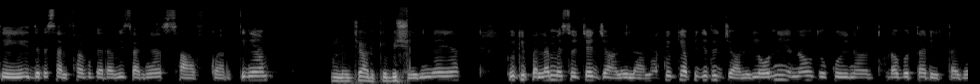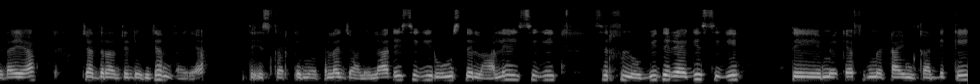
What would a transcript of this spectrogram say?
ਤੇ ਇਧਰ ਸੈਲਫਾਂ ਵਗੈਰਾ ਵੀ ਸਾਰੀਆਂ ਸਾਫ਼ ਕਰਤੀਆਂ। ਹੁਣ ਝਾੜ ਕੇ ਵਿਛਾਉਣੀਆਂ ਆ ਕਿਉਂਕਿ ਪਹਿਲਾਂ ਮੈਂ ਸੋਚਿਆ ਜਾਲੇ ਲਾ ਲਾ, ਕਿਉਂਕਿ ਆਪਾਂ ਜਦੋਂ ਜਾਲੇ ਲਾਉਨੇ ਆ ਨਾ, ਉਦੋਂ ਕੋਈ ਨਾ ਥੋੜਾ ਬਹੁਤਾ ਰੇਤਾ ਜਿਹੜਾ ਆ, ਚਾਦਰਾਂ ਤੇ ਡਿੱਗ ਜਾਂਦਾ ਆ। ਤੇ ਇਸ ਕਰਕੇ ਮੈਂ ਪਹਿਲਾਂ ਜਾਲੇ ਲਾ ਰਹੀ ਸੀਗੀ, ਰੂਮਸ ਤੇ ਲਾ ਲਿਆਈ ਸੀਗੀ, ਸਿਰਫ ਲੋਬੀ ਤੇ ਰਹਿ ਗਏ ਸੀਗੇ। ਤੇ ਮੈਂ ਕਿਹਾ ਫਿਰ ਮੈਂ ਟਾਈਮ ਕੱਢ ਕੇ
